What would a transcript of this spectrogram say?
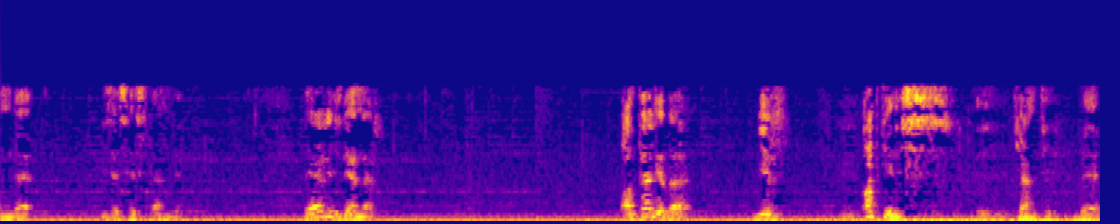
Akdeniz gecelerinde bize seslendi. Değerli izleyenler, Antalya'da bir Akdeniz e, kenti ve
